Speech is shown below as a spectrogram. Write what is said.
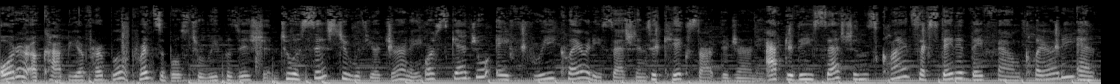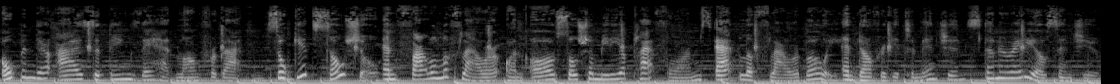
Order a copy of her book, Principles to Reposition, to assist you with your journey, or schedule a free clarity session to kickstart the journey. After these sessions, clients have stated they found clarity and open their eyes to things they had long forgotten. So get social and follow LaFlower on all social media platforms at LaFlower Bowie. And don't forget to mention Stunner Radio sent you.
